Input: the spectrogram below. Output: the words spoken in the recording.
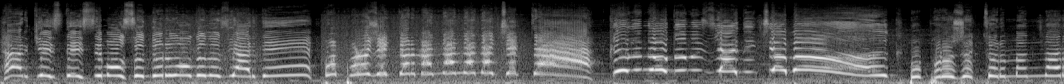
Herkes teslim olsun durun olduğunuz yerde. Bu projektör benden nereden çıktı? Kalın olduğunuz yerde çabuk. Bu projektörmenler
